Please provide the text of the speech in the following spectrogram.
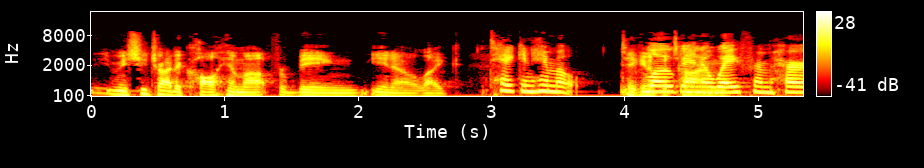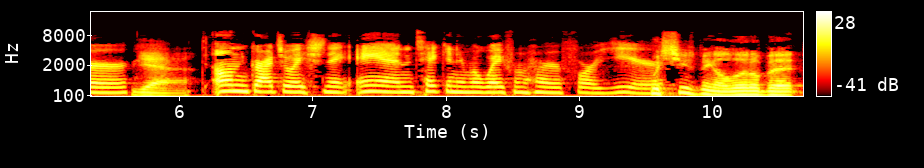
I mean, she tried to call him out for being, you know, like Taking him, a, Taking Logan away from her yeah, on graduation day, and taking him away from her for a year. which she was being a little bit,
